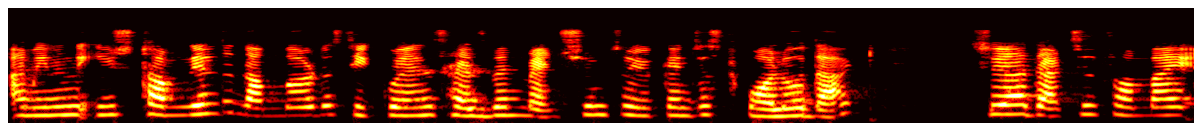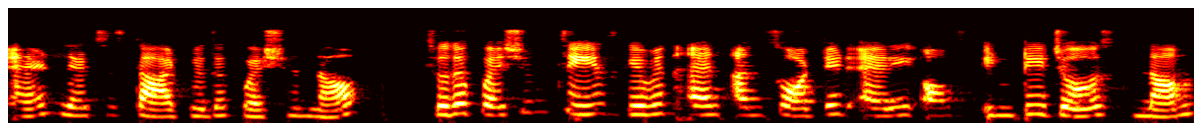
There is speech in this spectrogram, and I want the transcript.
I mean, in each thumbnail, the number, the sequence has been mentioned. So you can just follow that. So yeah, that's it from my end. Let's start with the question now. So the question says given an unsorted array of integers nums,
